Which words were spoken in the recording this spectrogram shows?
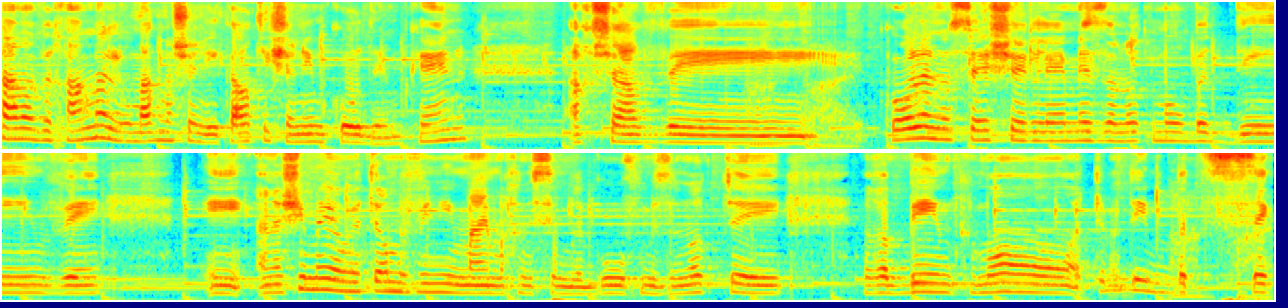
כמה וכמה לעומת מה שאני הכרתי שנים קודם, כן? עכשיו, כל הנושא של מזונות מעובדים, ואנשים היום יותר מבינים מה הם מכניסים לגוף, מזונות רבים כמו, אתם יודעים, בצק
